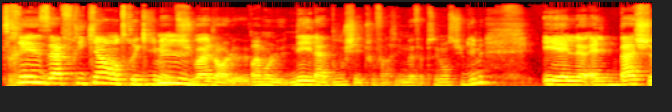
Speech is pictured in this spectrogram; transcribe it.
très africains, entre guillemets, Mm. tu vois, genre le, vraiment le nez, la bouche et tout, enfin, c'est une meuf absolument sublime. Et elle, elle bâche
